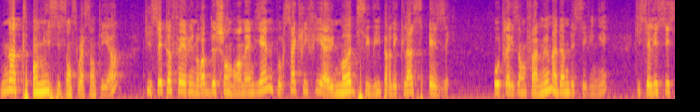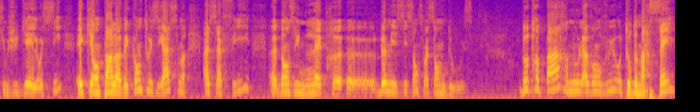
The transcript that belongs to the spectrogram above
note en 1661 qu'il s'est offert une robe de chambre en indienne pour sacrifier à une mode suivie par les classes aisées. Autre exemple fameux, Madame de Sévigné, qui s'est laissée subjuguer elle aussi et qui en parle avec enthousiasme à sa fille euh, dans une lettre euh, de 1672. D'autre part, nous l'avons vu autour de Marseille,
